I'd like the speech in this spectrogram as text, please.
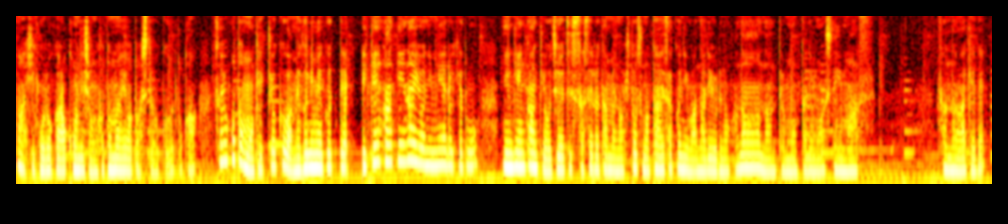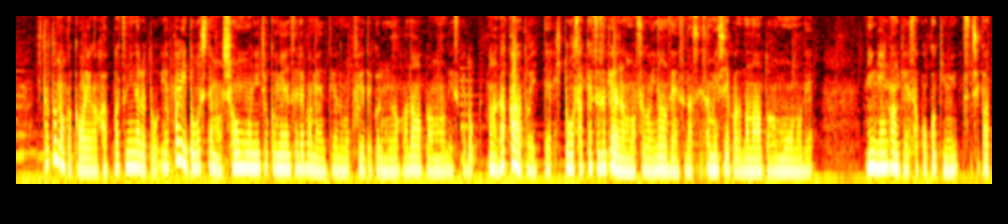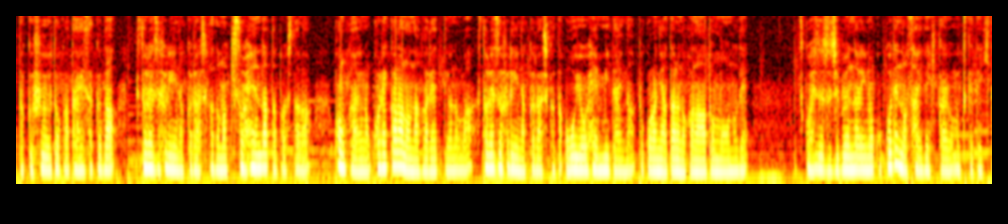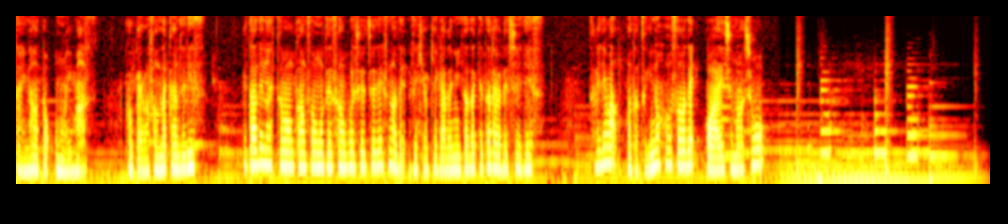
まあ日頃からコンディションを整えようとしておくとか、そういうことも結局は巡り巡って一見関係ないように見えるけど、人間関係を充実させるための一つの対策にはなり得るのかななんて思ったりもしています。そんなわけで、人との関わりが活発になると、やっぱりどうしても消耗に直面する場面っていうのも増えてくるものかなとは思うんですけど、まあだからといって人を避け続けるのもすごいナンセンスだし寂しいことだなとは思うので、人間関係鎖国期に培った工夫とか対策がストレスフリーな暮らし方の基礎編だったとしたら、今回のこれからの流れっていうのはストレスフリーな暮らし方応用編みたいなところに当たるのかなと思うので少しずつ自分なりのここでの最適解を見つけていきたいなと思います。今回はそんな感じです。レターでの質問感想も絶賛募集中ですのでぜひお気軽にいただけたら嬉しいです。それではまた次の放送でお会いしましょう。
